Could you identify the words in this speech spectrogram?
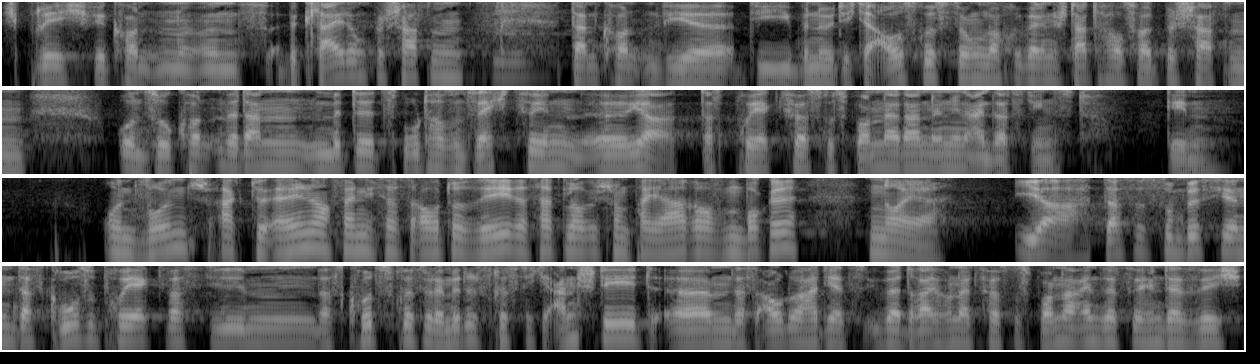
Sprich, wir konnten uns Bekleidung beschaffen, mhm. dann konnten wir die benötigte Ausrüstung noch über den Stadthaushalt beschaffen und so konnten wir dann Mitte 2016 äh, ja das Projekt First Responder dann in den Einsatzdienst geben. Und Wunsch aktuell noch, wenn ich das Auto sehe, das hat glaube ich schon ein paar Jahre auf dem Buckel, neuer. Ja, das ist so ein bisschen das große Projekt, was, die, was kurzfristig oder mittelfristig ansteht. Ähm, das Auto hat jetzt über 300 First Responder Einsätze hinter sich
